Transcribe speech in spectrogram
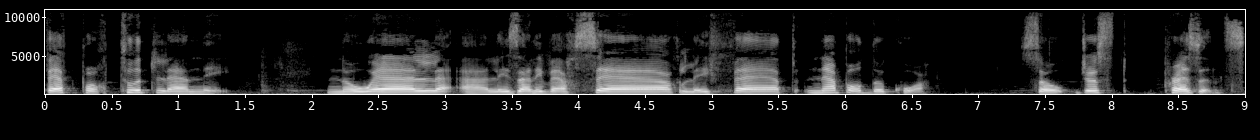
faits pour toute l'année. Noël, uh, les anniversaires, les fêtes, n'importe quoi. So, just presents.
